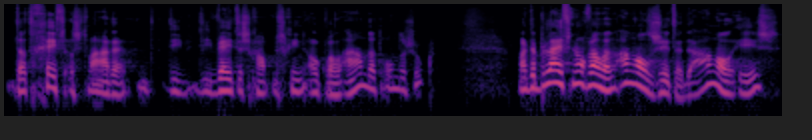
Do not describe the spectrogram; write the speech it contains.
Dat geeft als het ware die, die wetenschap misschien ook wel aan, dat onderzoek. Maar er blijft nog wel een angel zitten. De angel is,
